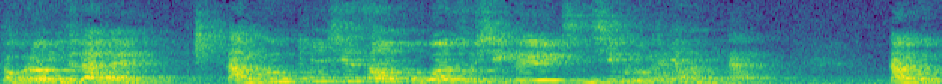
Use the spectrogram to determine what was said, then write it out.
더불어민주당은 남북 통신선 복원 소식을 진심으로 환영합니다. 남북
